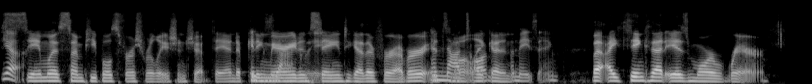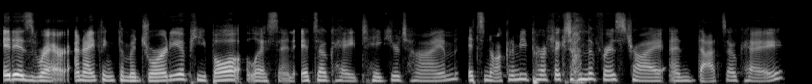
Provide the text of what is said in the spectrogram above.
Yeah. Same with some people's first relationship. They end up getting married and staying together forever. And it's that's not like an, amazing. but I think that is more rare. It is rare. And I think the majority of people listen, it's okay. Take your time. It's not going to be perfect on the first try, and that's okay.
